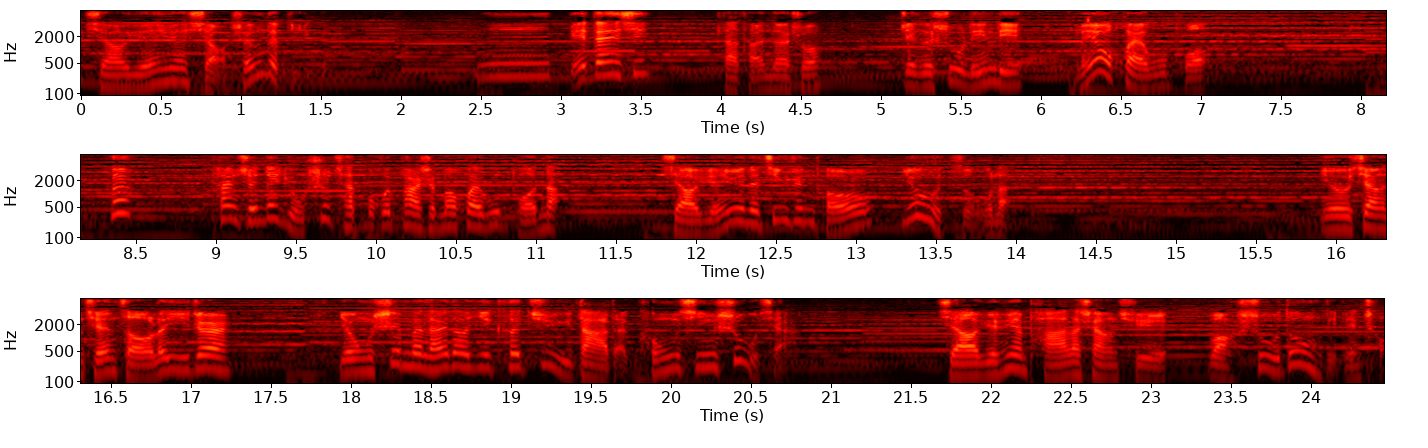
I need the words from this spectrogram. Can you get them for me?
小圆圆小声的嘀咕。嗯，别担心，大团团说。这个树林里没有坏巫婆。哼，探险的勇士才不会怕什么坏巫婆呢。小圆圆的精神头又足了。又向前走了一阵，勇士们来到一棵巨大的空心树下。小圆圆爬了上去，往树洞里边瞅。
